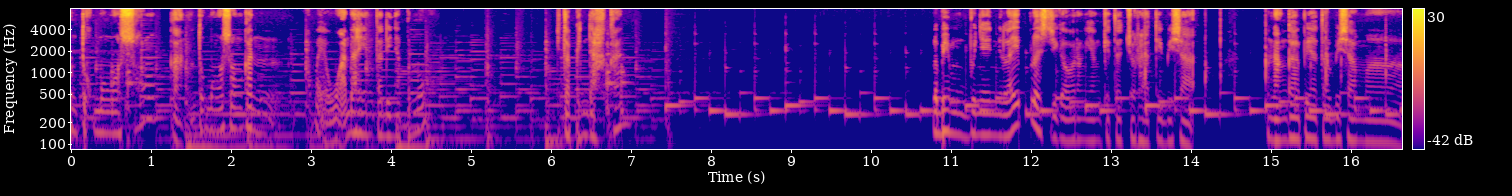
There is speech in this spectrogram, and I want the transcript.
Untuk mengosongkan untuk mengosongkan apa ya wadah yang tadinya penuh kita pindahkan. Lebih mempunyai nilai plus jika orang yang kita curhati bisa menanggapi atau bisa me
